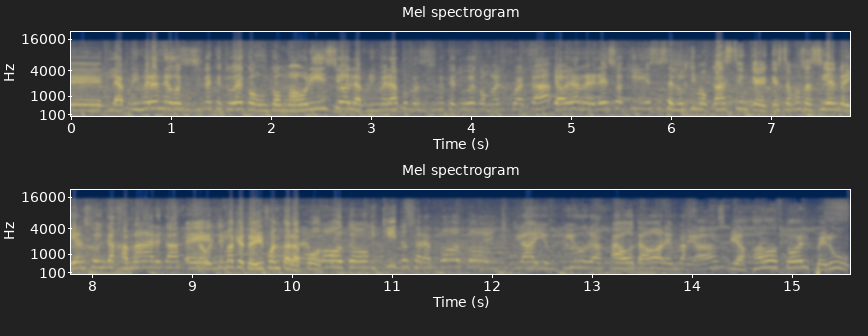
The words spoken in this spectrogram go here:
eh, las primeras negociaciones que tuve con, con Mauricio, las primeras conversaciones que tuve con él fue acá. Y ahora regreso aquí, ese es el último casting que, que estamos haciendo. Ayer estuve en Cajamarca. La en- última que te vi fue en Tarapoto. Tarapoto, Iquitos, Zarapoto, en Chiclayo, en Piura. Agotador, en Te has viajado todo el Perú.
